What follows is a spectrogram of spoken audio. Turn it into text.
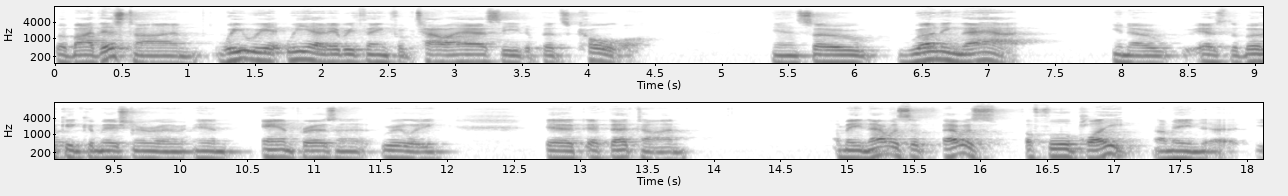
but by this time, we we had everything from Tallahassee to Pensacola, and so running that, you know, as the booking commissioner and and, and president, really, at, at, that time, I mean that was a that was a full plate. I mean. Uh,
